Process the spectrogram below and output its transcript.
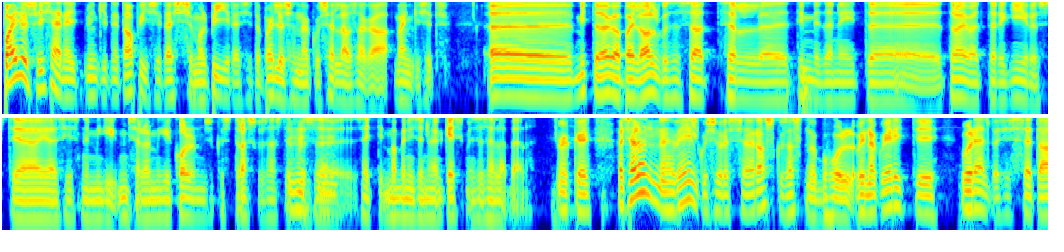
palju sa ise neid mingeid neid abisid asju mul piirasid ja palju sa nagu selle osaga mängisid? Mitte väga palju, alguses saad seal äh, timmida neid äh, drive-atari kiirust ja, ja siis need mingi, mis seal on, mingi kolm niisugust raskusastet mm, -hmm. kus sa sätid, ma panin sinna keskmise selle peale. okei okay., aga seal on veel kusjuures raskusastme puhul või nagu eriti võrrelda siis seda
